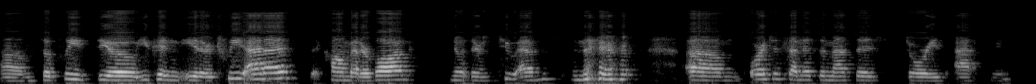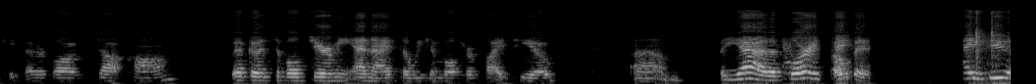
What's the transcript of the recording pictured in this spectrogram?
um, so please do, you can either tweet at us at ComBetterBlog, note there's two M's in there, um, or just send us a message, stories at communicatebetterblog.com. That goes to both Jeremy and I, so we can both reply to you. Um, but yeah, the floor is open. I do.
